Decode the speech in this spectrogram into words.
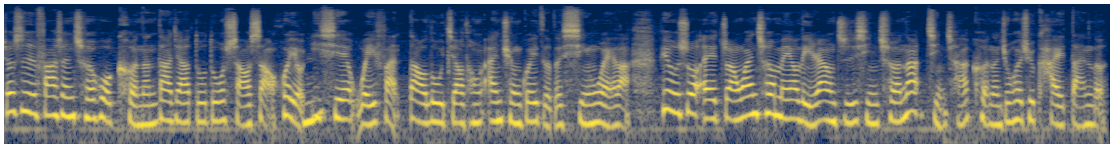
就是发生车祸，可能大家多多少少会有一些违反道路交通安全规则的行为啦。譬如说，哎，转弯车没有礼让直行车，那警察可能就会去开单了。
